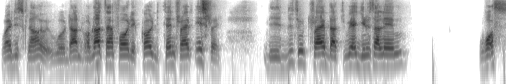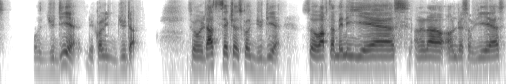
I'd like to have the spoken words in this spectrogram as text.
Why this now? Well, that, from that time forward, they called the ten tribes Israel. The little tribe that where Jerusalem was was Judea. They call it Judah. So that section is called Judea. So after many years, another hundreds of years,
